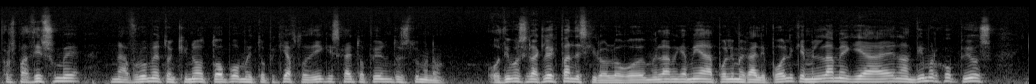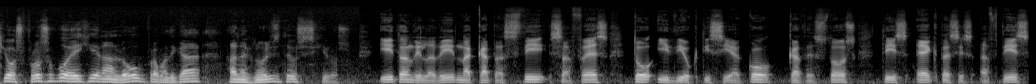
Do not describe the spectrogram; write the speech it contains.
προσπαθήσουμε να βρούμε τον κοινό τόπο με τοπική αυτοδιοίκηση, κάτι το οποίο είναι το ζητούμενο. Ο Δήμος Ηρακλείου έχει πάντα ισχυρό λόγο. Μιλάμε για μια πολύ μεγάλη πόλη και μιλάμε για έναν δήμαρχο ο οποίος και ως πρόσωπο έχει έναν λόγο που πραγματικά αναγνωρίζεται ως ισχυρός. Ήταν δηλαδή να καταστεί σαφές το ιδιοκτησιακό καθεστώς της έκτασης αυτής,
